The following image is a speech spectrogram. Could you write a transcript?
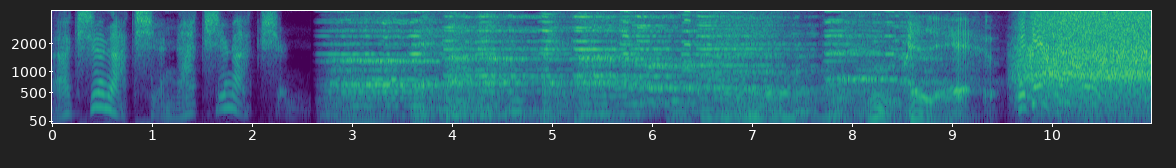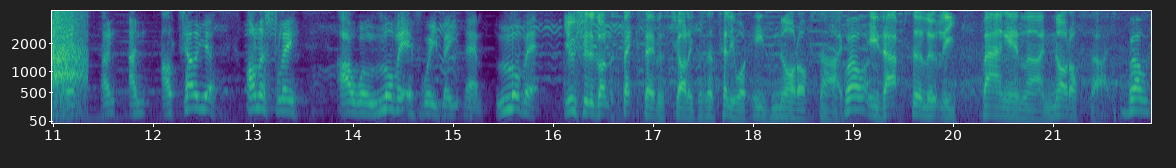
Action, action, action, action. hello. And, and I'll tell you, honestly, I will love it if we beat them. Love it. You should have gone to Specsavers, Charlie, because I'll tell you what, he's not offside. Well, he's absolutely bang in line, not offside. Well,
